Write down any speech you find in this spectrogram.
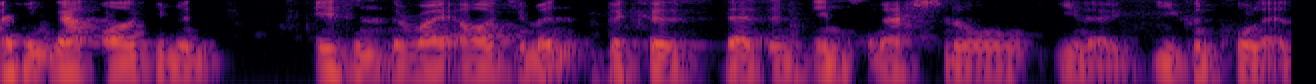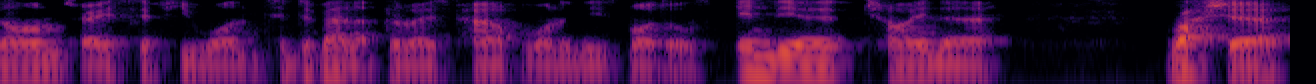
I think that argument isn't the right argument because there's an international, you know, you can call it an arms race if you want to develop the most powerful one of these models. India, China, Russia,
